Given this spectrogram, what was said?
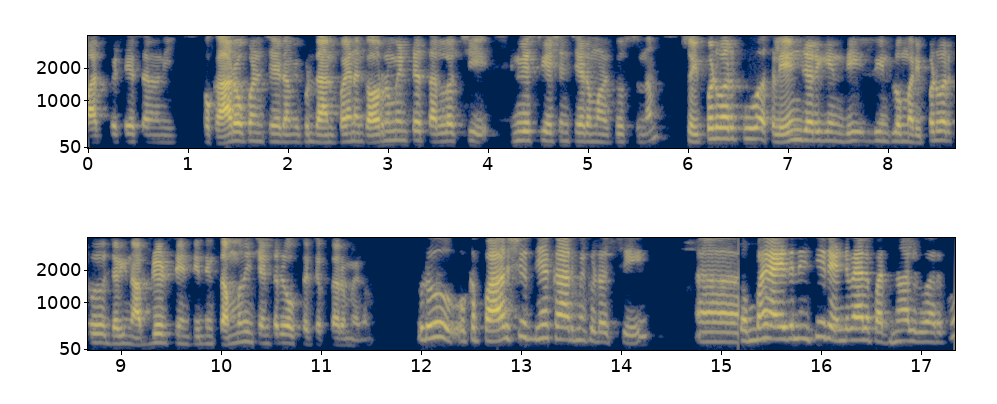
పాతి పెట్టేశారని ఒక ఆరోపణ చేయడం ఇప్పుడు దానిపైన గవర్నమెంటే తరలొచ్చి ఇన్వెస్టిగేషన్ చేయడం మనం చూస్తున్నాం. సో ఇప్పటి వరకు అసలు ఏం జరిగింది? దీంట్లో మరి ఇప్పటి వరకు జరిగిన అప్డేట్స్ ఏంటి? దీనికి సంబంధించి ఎంటర్ ఒకసారి చెప్తారా మేడం? ఇప్పుడు ఒక పారిశుద్ధ్య కార్మికుడు వచ్చి తొంభై ఐదు నుంచి రెండు వేల పద్నాలుగు వరకు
